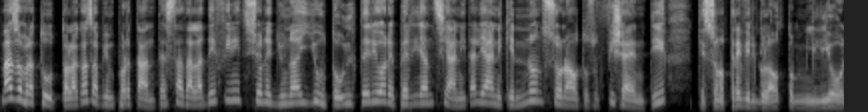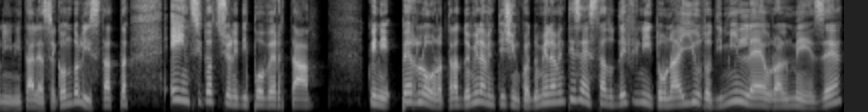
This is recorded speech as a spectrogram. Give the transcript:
Ma soprattutto la cosa più importante è stata la definizione di un aiuto ulteriore per gli anziani italiani che non sono autosufficienti, che sono 3,8 milioni in Italia secondo l'Istat, e in situazioni di povertà. Quindi per loro tra 2025 e 2026 è stato definito un aiuto di 1000 euro al mese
